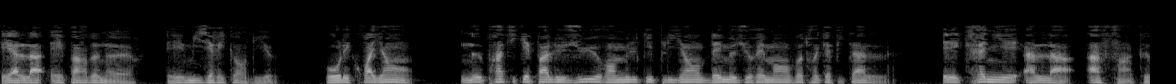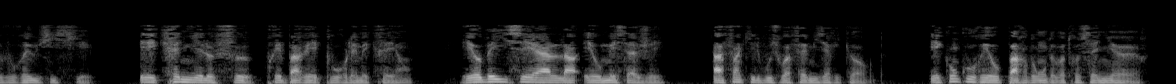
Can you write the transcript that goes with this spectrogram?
et Allah est pardonneur miséricordieux. Ô les croyants, ne pratiquez pas l'usure en multipliant démesurément votre capital, et craignez Allah afin que vous réussissiez, et craignez le feu préparé pour les mécréants, et obéissez à Allah et aux messagers, afin qu'il vous soit fait miséricorde et concourez au pardon de votre Seigneur,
